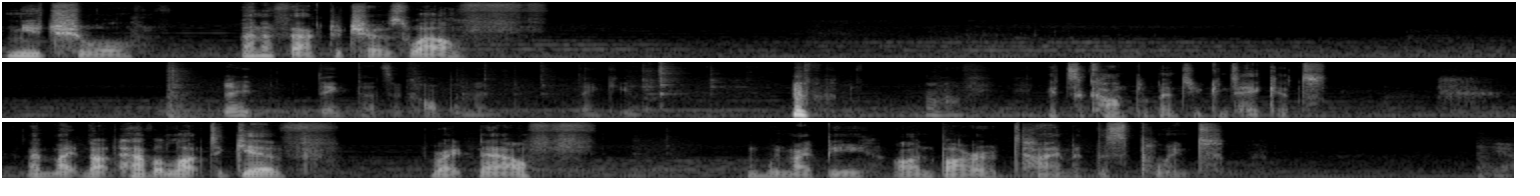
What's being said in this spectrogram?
mutual benefactor chose well. I think that's a compliment. Thank you. Um, It's a compliment. You can take it. I might not have a lot to give right now. We might be on borrowed time at this point. Yeah.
